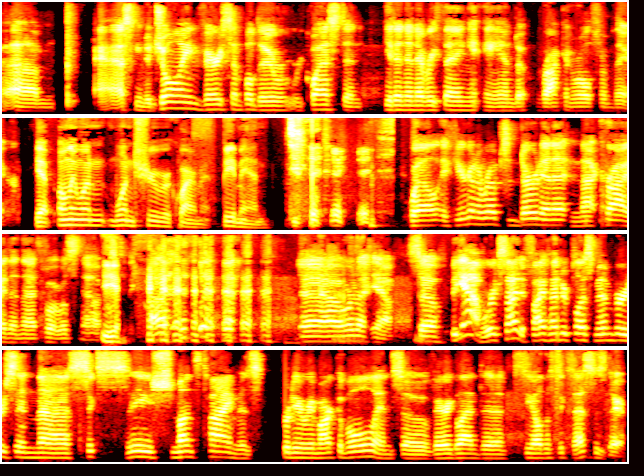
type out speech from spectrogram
um, asking to join. Very simple to request and get in and everything and rock and roll from there. Yep. Only one one true requirement: be a man. well, if you're going to rub some dirt in it and not cry, then that's what was now. Yeah. yeah, we're not. Yeah. So, but yeah, we're excited. 500 plus members in uh, six months' time is pretty remarkable, and so very glad to see all the successes there.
